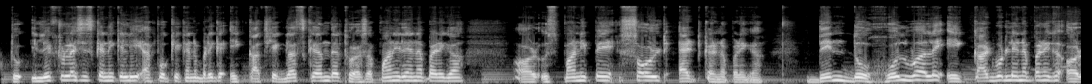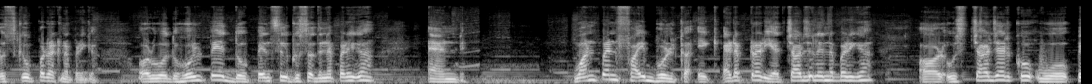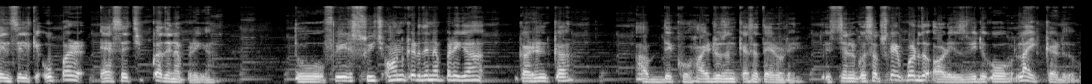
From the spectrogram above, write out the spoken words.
तो इलेक्ट्रोलाइसिस करने के लिए आपको क्या करना पड़ेगा? एक कांच के ग्लास के अंदर थोड़ा सा पानी लेना पड़ेगा और उस पानी पे सॉल्ट ऐड करना पड़ेगा। देन दो होल वाले एक कार्डबोर्ड लेना पड़ेगा और उसके ऊपर रखना पड़ेगा। और वो होल पे दो पेंसिल घुसा देना पड़ेगा एंड 1.5 वोल्ट का एक एडाप्टर या चार्जर लेना पड़ेगा और उस चार्जर को वो पेंसिल के ऊपर ऐसे चिपका देना पड़ेगा। तो फिर स्विच ऑन कर देना पड़ेगा करंट का। अब देखो हाइड्रोजन कैसे तैयार हो रहे तो इस चैनल को सब्सक्राइब कर दो और इस वीडियो को लाइक कर दो।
